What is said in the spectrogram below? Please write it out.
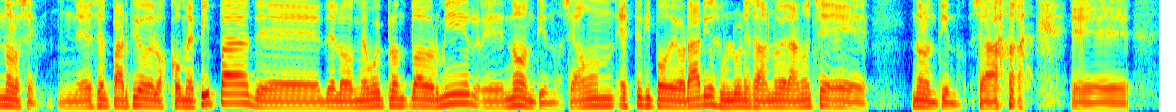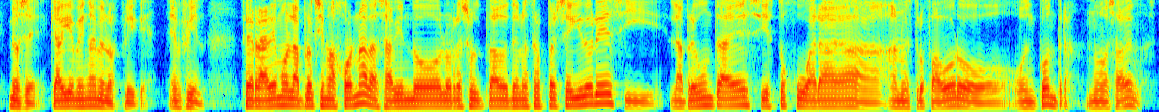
no lo sé. Es el partido de los come pipas, de, de los me voy pronto a dormir. Eh, no lo entiendo. O sea, un, este tipo de horarios, un lunes a las 9 de la noche, eh, no lo entiendo. O sea, no sé, que alguien venga y me lo explique. En fin. Cerraremos la próxima jornada sabiendo los resultados de nuestros perseguidores y la pregunta es si esto jugará a nuestro favor o, en contra, no lo sabemos.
